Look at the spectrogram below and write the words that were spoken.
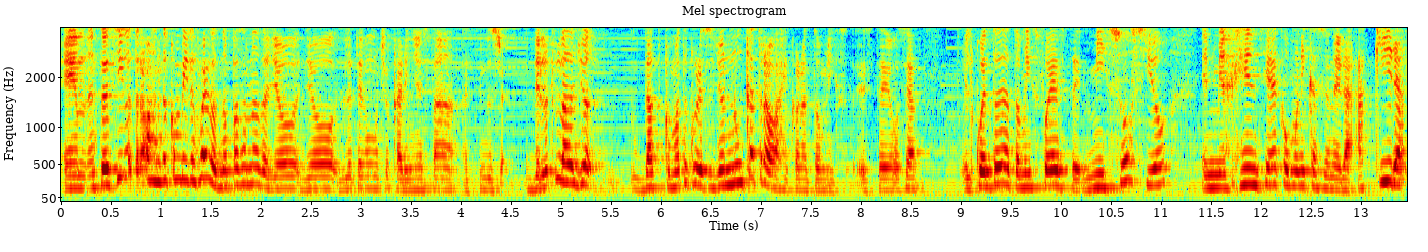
Em, entonces sigo trabajando con videojuegos, no pasa nada. Yo, yo le tengo mucho cariño a esta, esta industria. Del otro lado, yo, como te curioso, yo nunca trabajé con Atomics. Este, o sea, el cuento de Atomics fue este. Mi socio en mi agencia de comunicación era Akira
